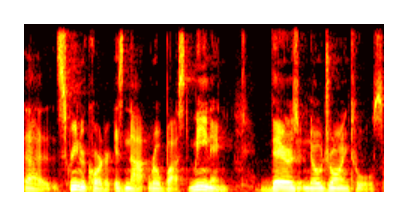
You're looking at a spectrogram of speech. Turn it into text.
uh, screen recorder is not robust, meaning there's no drawing tools.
